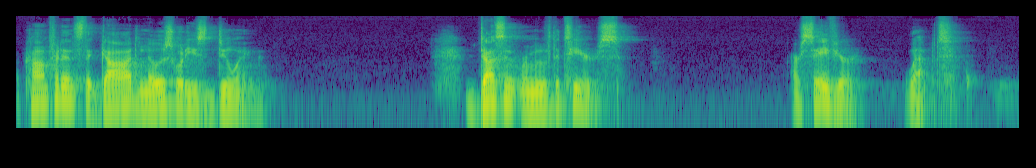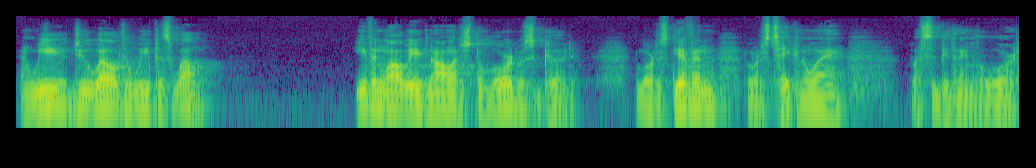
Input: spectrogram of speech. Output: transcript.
A confidence that God knows what He's doing doesn't remove the tears. Our Savior wept and we do well to weep as well. Even while we acknowledge the Lord was good, the Lord has given, the Lord has taken away. Blessed be the name of the Lord.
